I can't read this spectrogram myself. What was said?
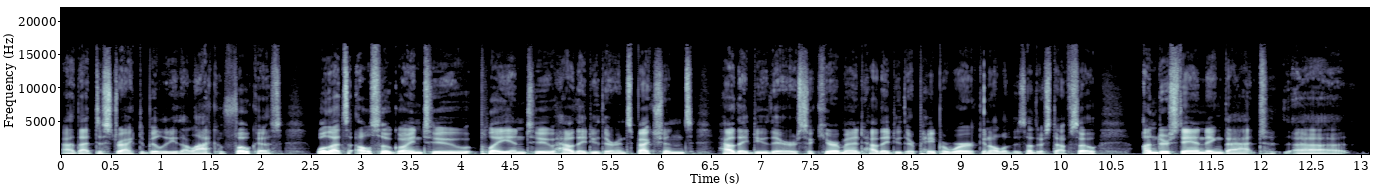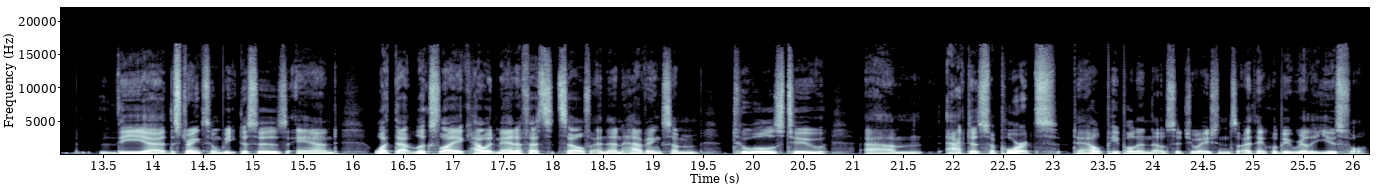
uh, that distractibility, the lack of focus, well, that's also going to play into how they do their inspections, how they do their securement, how they do their paperwork, and all of this other stuff. So, understanding that uh, the uh, the strengths and weaknesses and what that looks like, how it manifests itself, and then having some tools to um, act as supports to help people in those situations, I think will be really useful.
